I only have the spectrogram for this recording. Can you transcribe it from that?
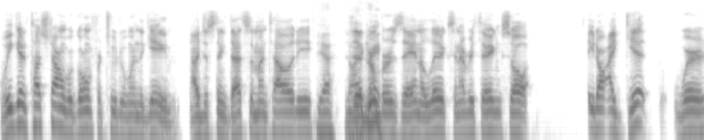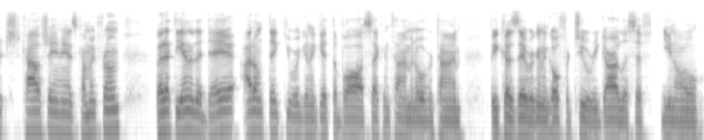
we get a touchdown we're going for two to win the game. I just think that's the mentality Yeah, no, the numbers, the analytics, and everything. So, you know, I get where Kyle Shanahan is coming from, but at the end of the day, I don't think you were going to get the ball a second time in overtime because they were going to go for two regardless if you know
